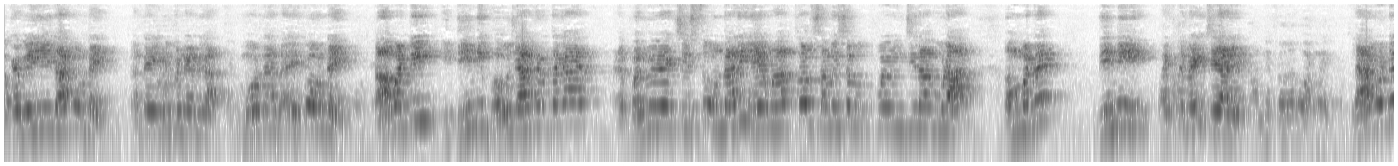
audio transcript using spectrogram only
ఒక వెయ్యి దాకా ఉంటాయి. అంటే ఇండిపెండెంట్గా. మోర్ దాన్ ఎక్కువ ఉంటాయి. కాబట్టి దీన్ని బహు జాగ్రత్తగా పర్యవేక్షిస్తూ ఉండాలి. ఏ మాత్రం సమస్యలు ఉద్భవించినా కూడా అమ్మటే దీన్ని రెక్టిఫై చేయాలి. అన్ని లేకుంటే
